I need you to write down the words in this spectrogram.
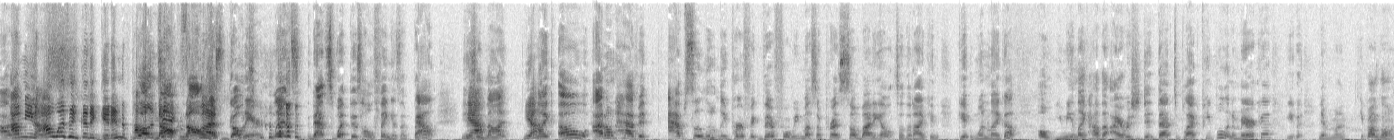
I I'm mean, just- I wasn't gonna get into Well, politics. no, no. but- Let's go there. Let's. that's what this whole thing is about. Is Yeah. it not? Yeah. Like, oh, I don't have it absolutely perfect. Therefore, we must oppress somebody else so that I can get one leg up. Oh, you mean like how the Irish did that to black people in America? You, never mind. Keep on going.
